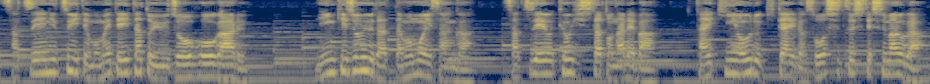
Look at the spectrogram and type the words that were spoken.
撮影について揉めていたという情報がある。人気女優だった桃井さんが撮影を拒否したとなれば、大金を売る機会が喪失してしまうが、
